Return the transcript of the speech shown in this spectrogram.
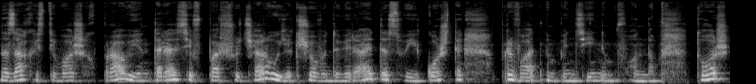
на захисті ваших прав і інтересів в першу чергу, якщо ви довіряєте свої кошти приватним пенсійним фондам. Тож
